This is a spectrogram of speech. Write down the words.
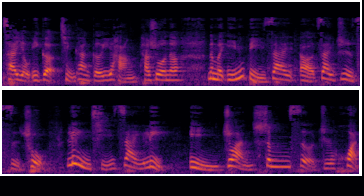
才有一个，请看隔一行，他说呢，那么引笔在呃在至此处，令其再立，引转声色之患。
